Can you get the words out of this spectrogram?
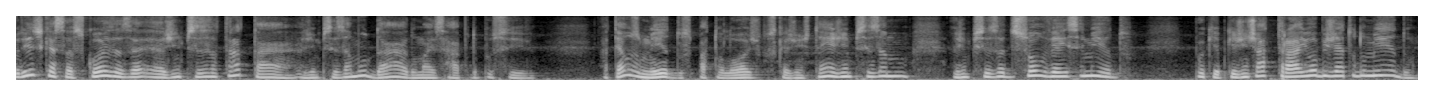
Por isso que essas coisas é, a gente precisa tratar, a gente precisa mudar o mais rápido possível. Até os medos patológicos que a gente tem, a gente precisa, a gente precisa dissolver esse medo. Por quê? Porque a gente atrai o objeto do medo.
